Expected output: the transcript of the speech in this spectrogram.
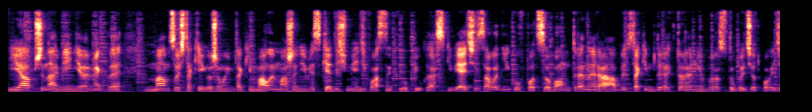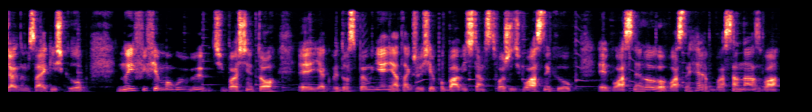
Ja przynajmniej, nie wiem jak wy, mam coś takiego, że moim takim małym marzeniem jest kiedyś mieć własny klub piłkarski, wiecie, zawodników pod sobą, trenera, być takim dyrektorem i po prostu być odpowiedzialnym za jakiś klub. No i w FIFA mogłoby być właśnie to e, jakby do spełnienia, tak żeby się pobawić tam, stworzyć własny klub, e, własne logo, własny herb, własna nazwa,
